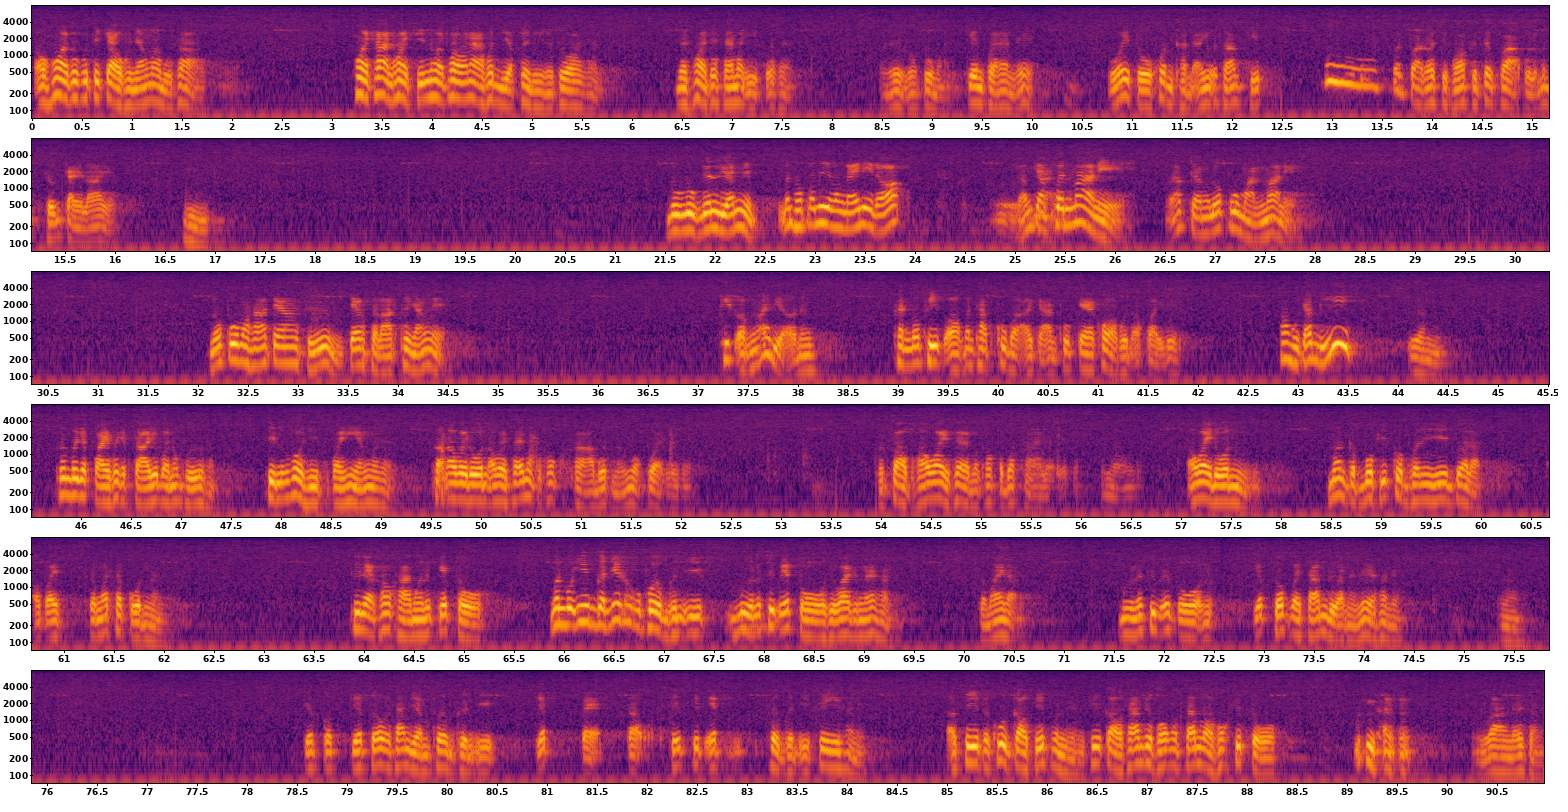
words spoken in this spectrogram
เอาห้อยพระพุทธเจ้าคุณยังมาบูชาห้อยท่านห้อยชิ้นห้อยพ่อหน้าเพิ่นเหยียบเพื่อนี่ตัวท่านในห้อยจะใช้มาอีกว่าท่านนี่หลวงปู่มันเก่งกว่านั้นนี่โอ้ยโตคนขันอายุสามสิบ อู้มันป่าเราสิหัวขึ้นเต้นฟ้าพุ่นแล้วมันถึงใจร้ายอะอืมลูกๆเลี้ยนๆนี่มันหกก็มีบางไหนนี่ดอกหลังจากเพิ่นมานี่หลังจากหลวงปู่หมันมานี่หลวงปู่มหาแตงหนังสือแตงสลัดคือหยังเนี่ยพลิกออกน้อยเดียวหนึ่งขันว่าพลิกออกมันทับครู่บาอาจารย์พวกแกข้อเพิ่นออกไปด้วย ห้องหูจักดีเรื่องเพิ่นไปจะไปเพิ่นจะตายอยู่บ้านน้องผือครับสิ้นหลวงพ่อหีบไปเหียงมาครับถ้าเอาไปโดนเอาไปใช้มันก็เขาขาเบิดหนังหมวกไว้เลยครับคนเฝ้าเผาไว้ใช่มันเขากระบอกขาเลยครับเอาไว้โดนเมื่อนกับโบพิษควบคนนี้ตัวละเอาไปจังหวัดสกลน่ะที่แรกเขาขามือแล้วเก็บโต มันโบอิ่มกันเนี่ยเขาก็เพิ่มขึ้นอีก มือละสิบเอ็ดโตถือว่าจังไงครับสมัยน่ะมือละสิบเอ็ดโต ก็บตบไปสามเดือนนี่ฮะเนี่ยเก็บกดเก็บโตไปสามเดือนเพิ่มขึ้นอีก เก็บแปดเก้าสิบสิบเอ็ดเพิ่มขึ้นอีกสี่ฮะนี่เอาสี่ไปคูดเก้าสิบมันที่เก้าสามสิบหกมันสามร้อยหกสิบโตวางได้สั่ง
